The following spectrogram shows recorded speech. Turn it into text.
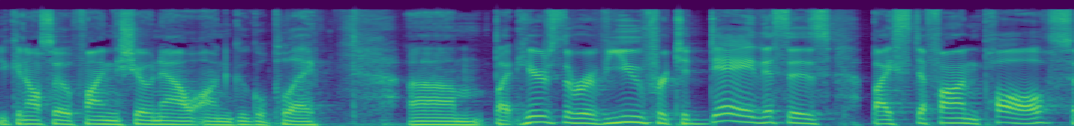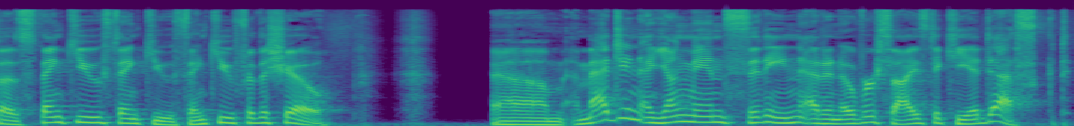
You can also find the show now on Google Play. Um, but here's the review for today. This is by Stefan Paul. Says, "Thank you, thank you, thank you for the show." Um, imagine a young man sitting at an oversized IKEA desk,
